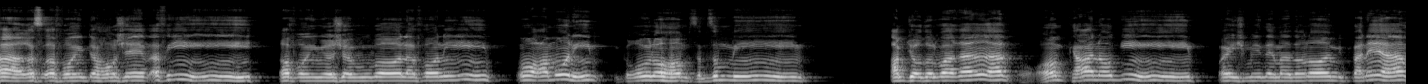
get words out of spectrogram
ארץ רפואים תחושב אפי רפואים ישבו בו לפונים ועמונים יקראו להם זמזומים. עם ג'ודל ורב ורום כענוגים וישמידם אדוני מפניהם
